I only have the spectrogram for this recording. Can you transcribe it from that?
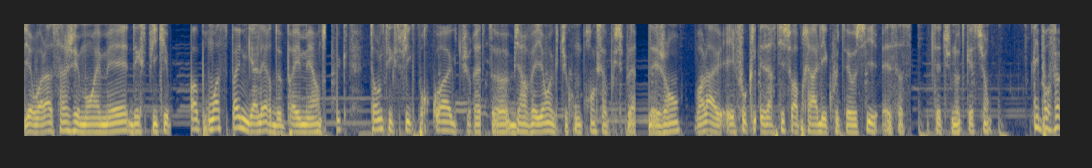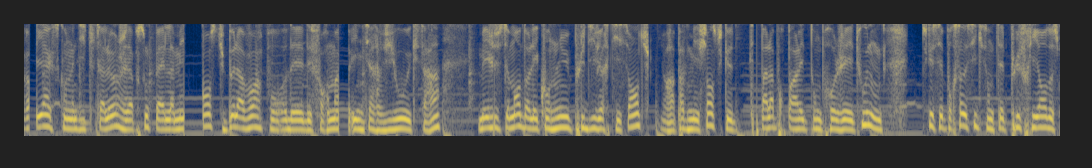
dire voilà, ça j'ai moins aimé, d'expliquer pourquoi. Pour moi, c'est pas une galère de pas aimer un truc. Tant que tu expliques pourquoi et que tu restes bienveillant et que tu comprends que ça puisse plaire à des gens, voilà. Et il faut que les artistes soient prêts à l'écouter aussi. Et ça, c'est peut-être une autre question. Et pour faire un lien avec ce qu'on a dit tout à l'heure, j'ai l'impression que bah, la méfiance, tu peux l'avoir pour des, formats interview, etc. Mais justement, dans les contenus plus divertissants, il n'y aura pas de méfiance parce que t'es pas là pour parler de ton projet et tout. Donc, parce que c'est pour ça aussi qu'ils sont peut-être plus friands de se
